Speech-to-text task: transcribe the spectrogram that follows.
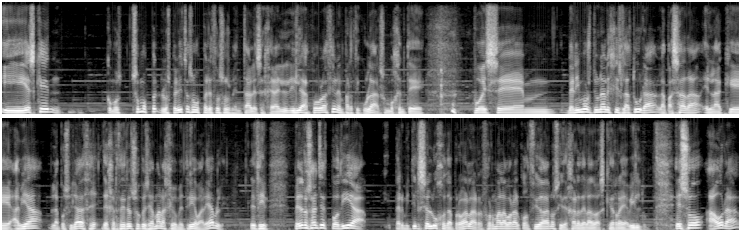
Y es que como somos los periodistas somos perezosos mentales en general y la población en particular, somos gente pues em, venimos de una legislatura, la pasada, en la que había la posibilidad de ejercer eso que se llama la geometría variable. Es decir, Pedro Sánchez podía permitirse el lujo de aprobar la reforma laboral con Ciudadanos y dejar de lado a Esquerra y a Bildu. Eso ahora,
